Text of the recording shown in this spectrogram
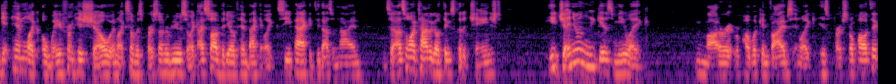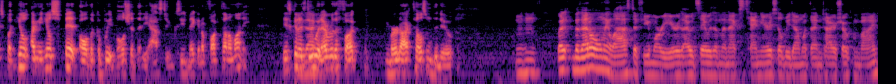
get him like away from his show and like some of his personal interviews, or like I saw a video of him back at like CPAC in two thousand nine. So that's a long time ago. Things could have changed. He genuinely gives me like moderate Republican vibes in like his personal politics, but he'll I mean he'll spit all the complete bullshit that he has to because he's making a fuck ton of money. He's gonna Exactly. do whatever the fuck Murdoch tells him to do. hmm But but that'll only last a few more years. I would say within the next ten years, he'll be done with that entire show combined.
